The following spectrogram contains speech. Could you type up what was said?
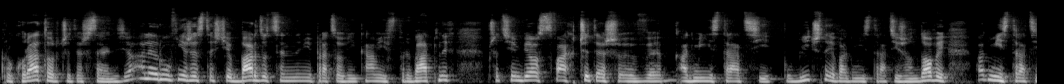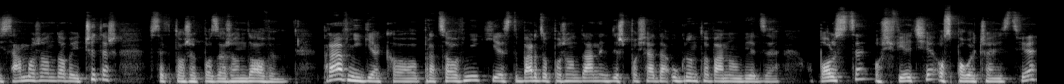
prokurator czy też sędzia, ale również jesteście bardzo cennymi pracownikami w prywatnych przedsiębiorstwach, czy też w administracji publicznej, w administracji rządowej, w administracji samorządowej, czy też w sektorze pozarządowym. Prawnik jako pracownik jest bardzo pożądany, gdyż posiada ugruntowaną wiedzę o Polsce, o świecie, o społeczeństwie,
